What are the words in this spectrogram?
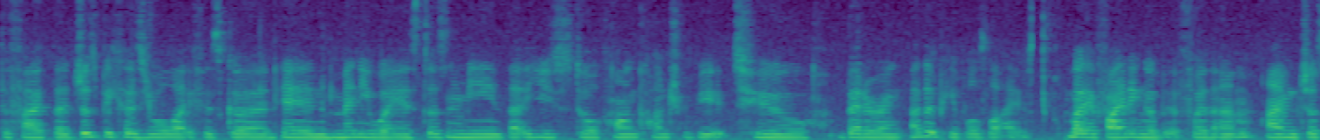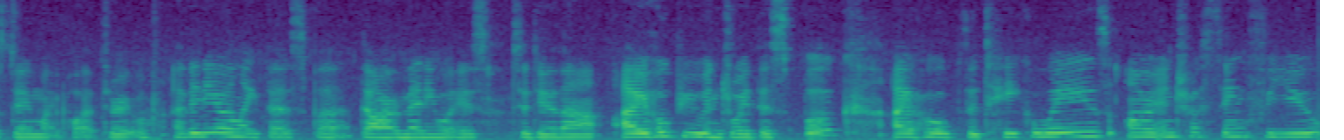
the fact that just because your life is good in many ways doesn't mean that you still can't contribute to bettering other people's lives by fighting a bit for them. I'm just doing my part through a video like this, but there are many ways to do that. I hope you enjoyed this book. I hope the takeaways are interesting for you.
